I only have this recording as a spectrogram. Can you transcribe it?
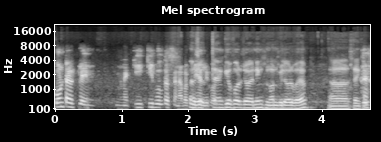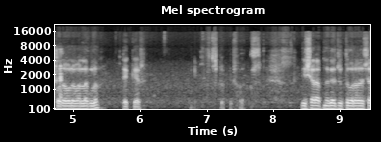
কোনটার ক্লেম মানে কি কি বলতেছেন? আবার clearly thank you for joining non believer ভাইয়া। থ্যাংক ইউ কথা বলে ভালো লাগল। টেক কেয়ার ইশারা আপনাকে যুক্ত করা হয়েছে।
